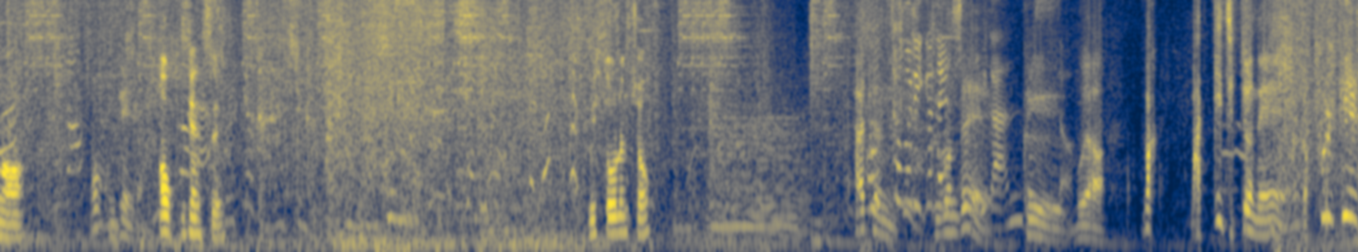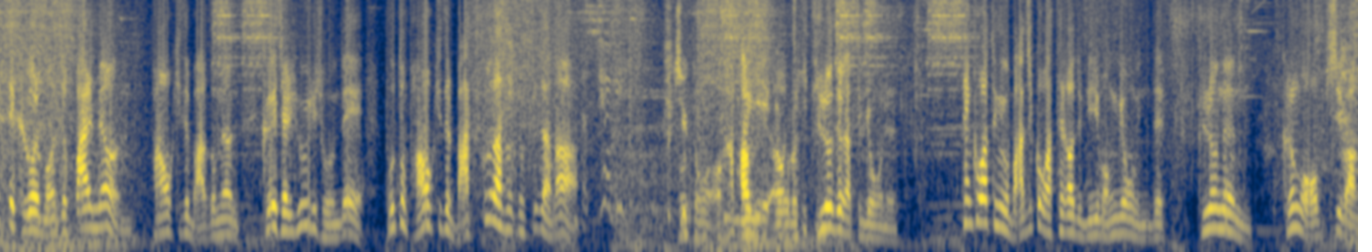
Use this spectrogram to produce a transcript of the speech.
어 어? 공편이다 어 구켄스 루이스 오른쪽 하여튼 그건데 그. 뭐야 막 맞기 직전에 그러니까 풀필 때 그걸 먼저 빨면 방어 킷을 막으면 그게 제일 효율이 좋은데 보통 방어 킷을 맞고 나서 좀 쓰잖아. 그치 보통 어, 갑자기 어, 특히 딜러들 같은 경우는 탱커 같은 경우 맞을 것 같아가지고 미리 먹는 경우 있는데 딜러는 그런 거 없이 막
